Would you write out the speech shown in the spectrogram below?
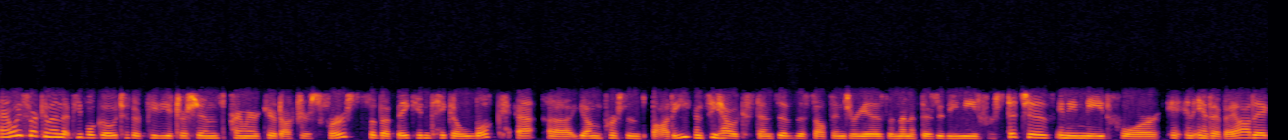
I always recommend that people go to their pediatricians, primary care doctors first so that they can take a look at a young person's body and see how extensive the self injury is. And then if there's any need for stitches, any need for an antibiotic,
